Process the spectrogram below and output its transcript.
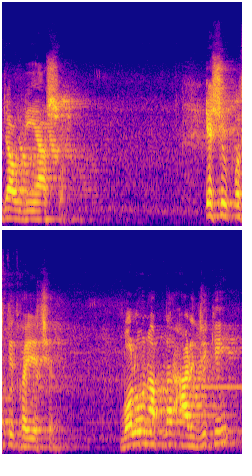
যাও, নিয়ে আসো। এসে উপস্থিত হয়েছেন। বলুন, আপনার আর্জি কি?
